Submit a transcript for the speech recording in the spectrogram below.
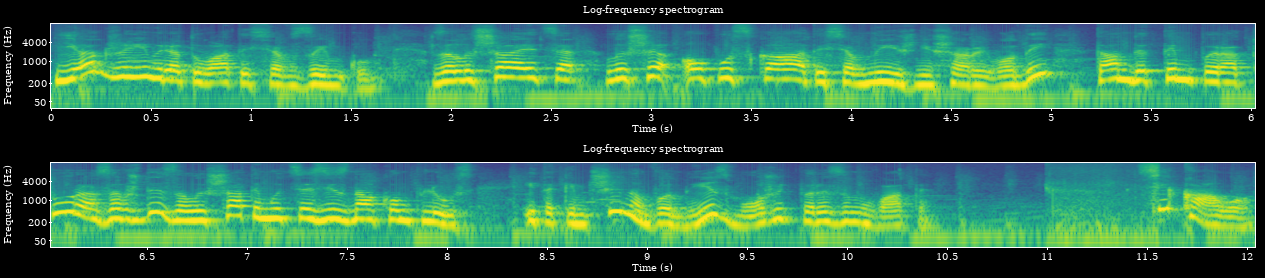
Як же їм рятуватися взимку? Залишається лише опускатися в нижні шари води, там, де температура завжди залишатиметься зі знаком плюс, і таким чином вони зможуть перезимувати. Цікаво,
